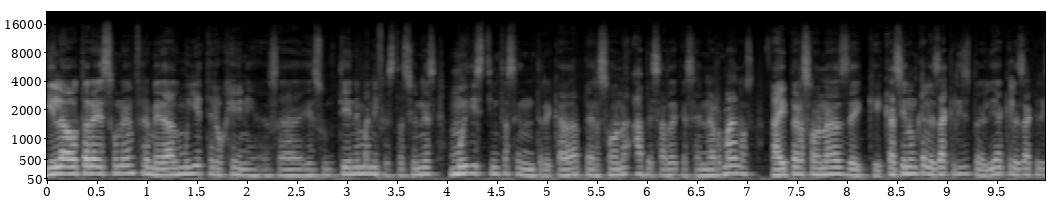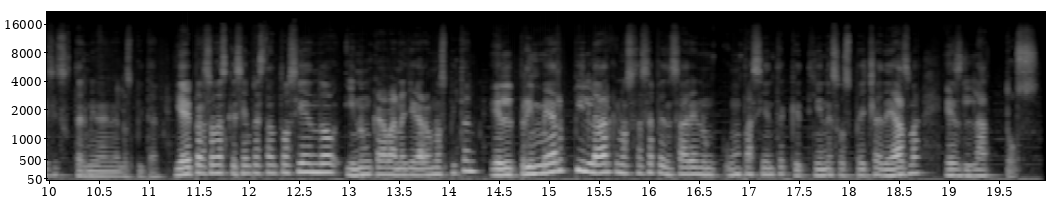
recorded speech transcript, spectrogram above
Y la otra es una enfermedad muy heterogénea, o sea, tiene manifestaciones muy distintas entre cada persona a pesar de que sean hermanos. Hay personas de que casi nunca les da crisis, pero el día que les da crisis terminan en el hospital. Y hay personas que siempre están tosiendo y nunca van a llegar a un hospital. El primer pilar que nos hace pensar en un paciente que tiene sospecha de asma es la tos.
